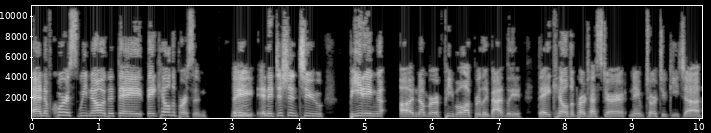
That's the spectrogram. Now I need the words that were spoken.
And of course, we know that they they killed a person. They, mm-hmm. in addition to beating a number of people up really badly, they killed a protester named Tortuguita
